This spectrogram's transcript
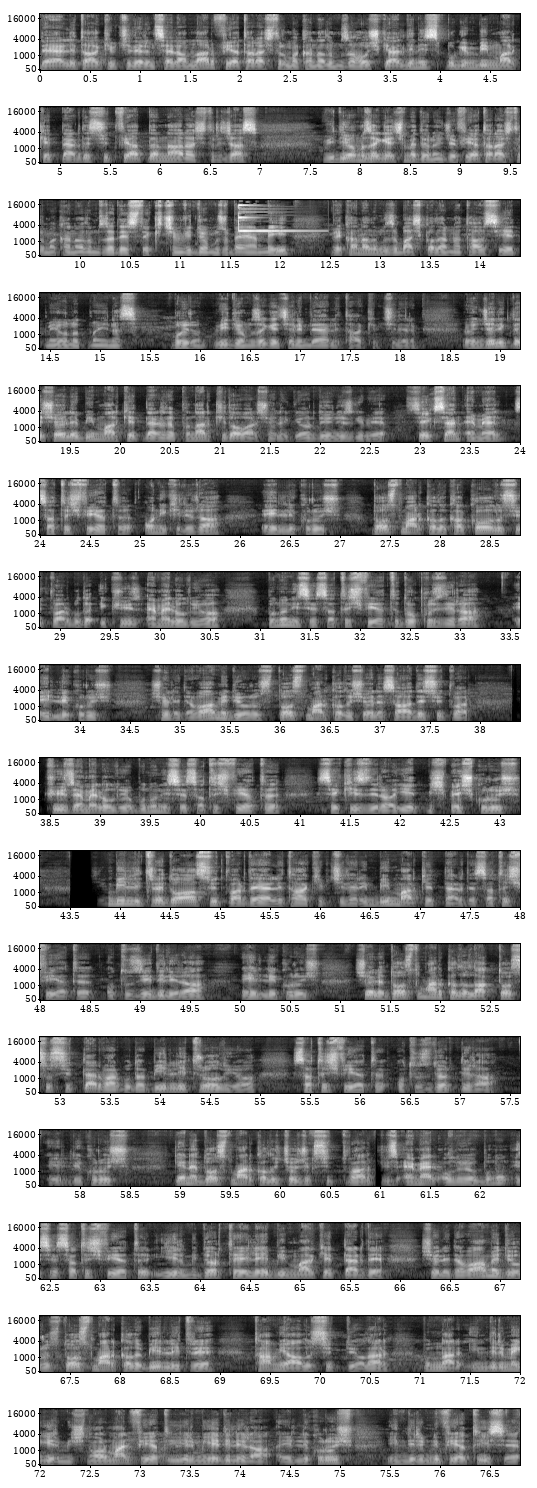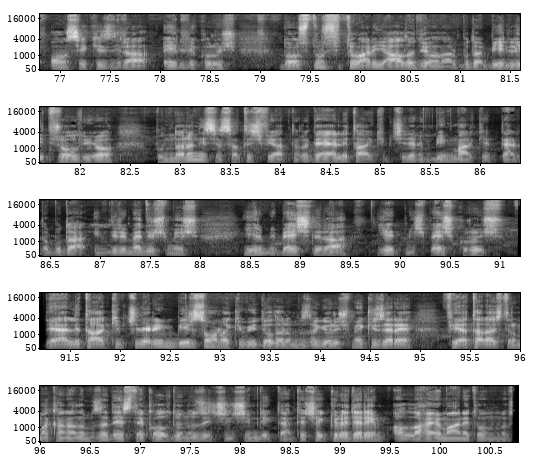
Değerli takipçilerim selamlar. Fiyat araştırma kanalımıza hoş geldiniz. Bugün bin marketlerde süt fiyatlarını araştıracağız. Videomuza geçmeden önce fiyat araştırma kanalımıza destek için videomuzu beğenmeyi ve kanalımızı başkalarına tavsiye etmeyi unutmayınız. Buyurun videomuza geçelim değerli takipçilerim. Öncelikle şöyle bin marketlerde Pınar Kido var şöyle gördüğünüz gibi. 80 ml satış fiyatı 12 lira 50 kuruş. Dost markalı kakaolu süt var. Bu da 200 ml oluyor. Bunun ise satış fiyatı 9 lira 50 kuruş. Şöyle devam ediyoruz. Dost markalı şöyle sade süt var. 200 ml oluyor. Bunun ise satış fiyatı 8 lira 75 kuruş. Şimdi 1 litre doğal süt var değerli takipçilerim. Bin marketlerde satış fiyatı 37 lira 50 kuruş. Şöyle Dost markalı laktozsuz sütler var. Bu da 1 litre oluyor. Satış fiyatı 34 lira 50 kuruş. Gene Dost markalı çocuk süt var. 100 ml oluyor. Bunun ise satış fiyatı 24 TL bin marketlerde. Şöyle devam ediyoruz. Dost markalı 1 litre tam yağlı süt diyorlar. Bunlar indirime girmiş. Normal fiyatı 27 lira 50 kuruş. İndirimli fiyatı ise 18 lira 50 kuruş. Dostun sütü var yağlı diyorlar. Bu da 1 litre oluyor. Bunların ise satış fiyatları değerli takipçilerim bin marketlerde bu da indirime düşmüş. 25 lira 75 kuruş. Değerli takipçilerim bir sonraki videolarımızda görüşmek üzere. Fiyat araştırma kanalımıza destek olduğunuz için şimdiden teşekkür ederim. Allah'a emanet olunuz.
